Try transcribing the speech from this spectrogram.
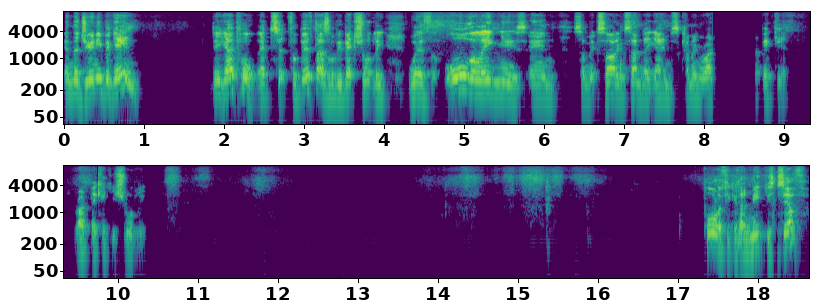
and the journey began. There you go, Paul. That's it for birthdays. We'll be back shortly with all the league news and some exciting Sunday games coming right back here, right back at you shortly. Paul, if you can unmute yourself.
